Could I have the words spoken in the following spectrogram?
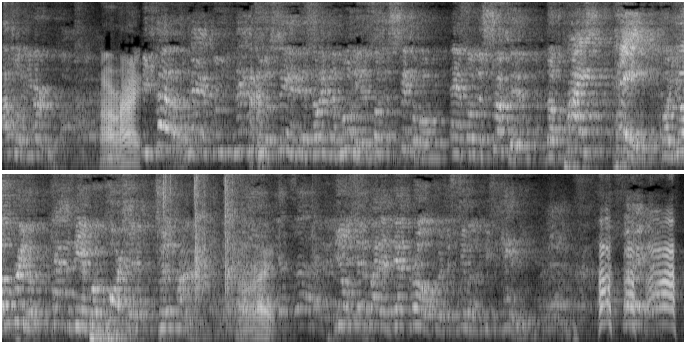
I don't know if you heard. All right. Because the magnitude, magnitude of sin is so ignominious, so despicable, and so destructive, the price paid for your freedom has to be in proportion to the crime. All right. You don't send somebody to death row for just stealing a piece of candy.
